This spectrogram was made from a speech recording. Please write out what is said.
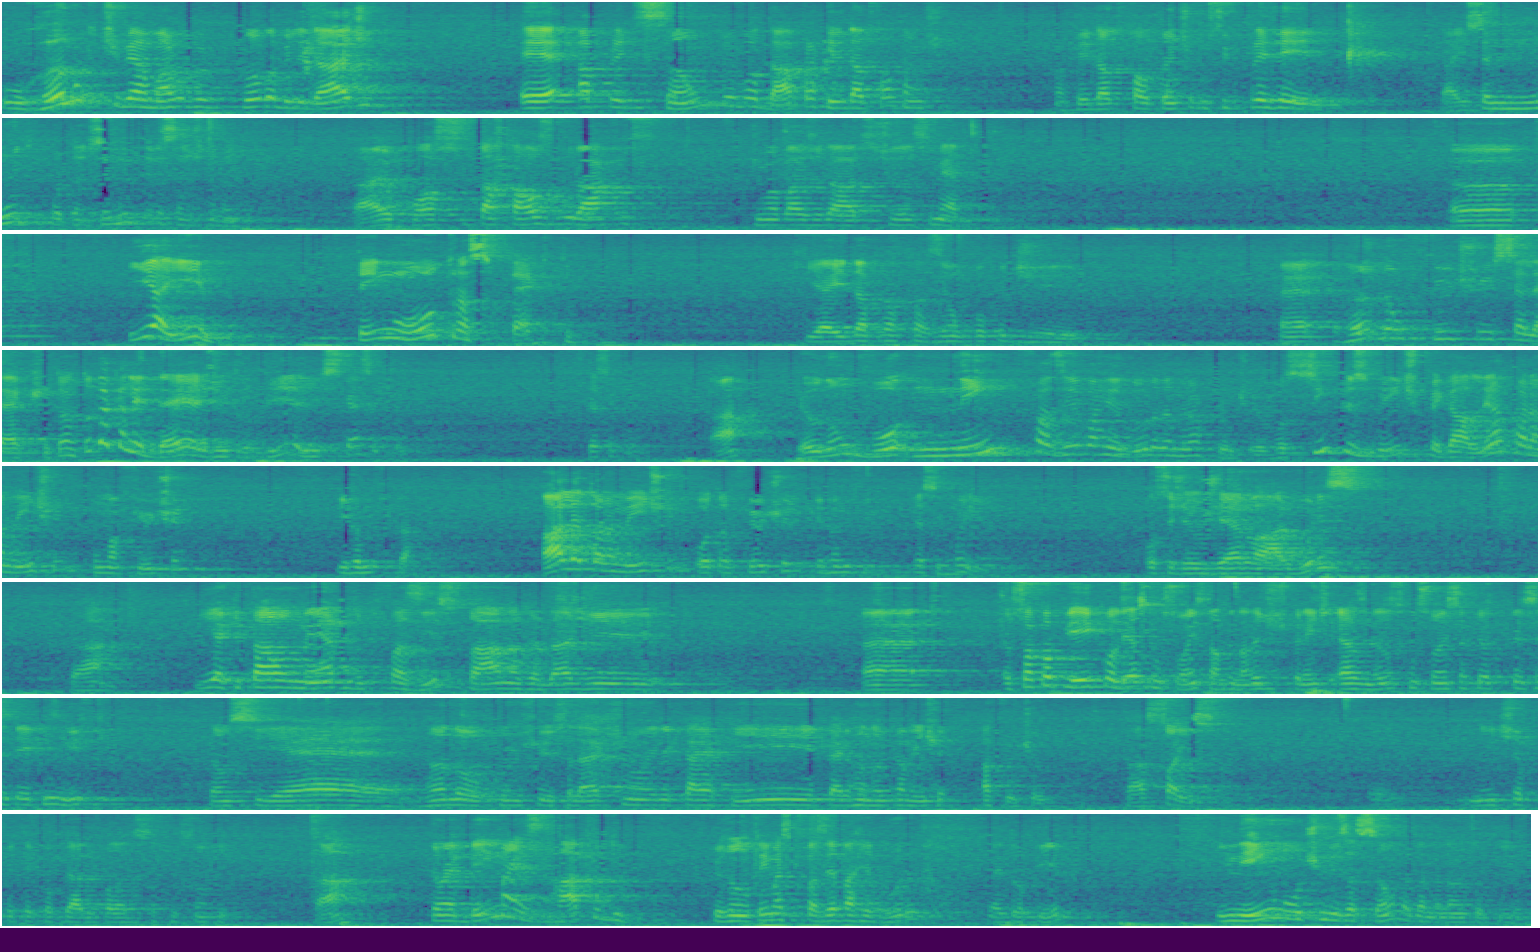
O ramo que tiver a maior probabilidade é a predição que eu vou dar para aquele dado faltante. Aquele dado faltante eu consigo prever ele. Tá? Isso é muito importante, isso é muito interessante também. Tá? Eu posso tapar os buracos de uma base de dados esse método. Uh, e aí, tem um outro aspecto que aí dá para fazer um pouco de é, random filtering selection. Então, toda aquela ideia de entropia, a gente esquece aqui. Esquece aqui. Tá? Eu não vou nem fazer varredura da melhor filter. Eu vou simplesmente pegar aleatoriamente uma filter e ramificar. Aleatoriamente outra filter e ramificar. E assim foi. Ou seja, eu gero árvores. Tá? E aqui está um método que faz isso, tá? Na verdade, é, eu só copiei e colei as funções, tá? não tem nada de diferente. É as mesmas funções, só que eu acrescentei aqui no if. Então, se é handle filter selection, ele cai aqui e pega randomicamente a filter. Tá? Só isso. Eu nem tinha por que ter copiado e colado essa função aqui. Tá? Então, é bem mais rápido, porque eu não tenho mais que fazer a varredura da entropia e nenhuma otimização da entropia.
